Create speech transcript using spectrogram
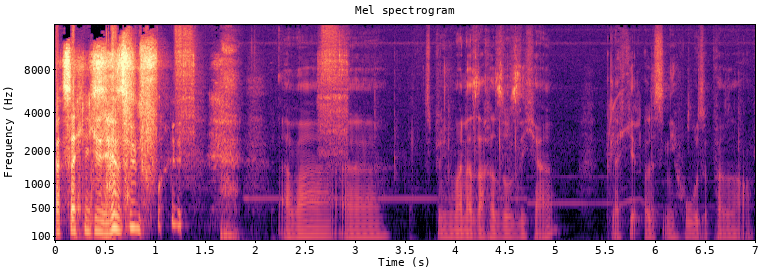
Tatsächlich sehr sinnvoll. Aber äh, jetzt bin ich mir meiner Sache so sicher. Gleich geht alles in die Hose, pass auf.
